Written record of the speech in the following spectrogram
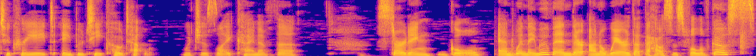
to create a boutique hotel, which is like kind of the starting goal. And when they move in, they're unaware that the house is full of ghosts,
